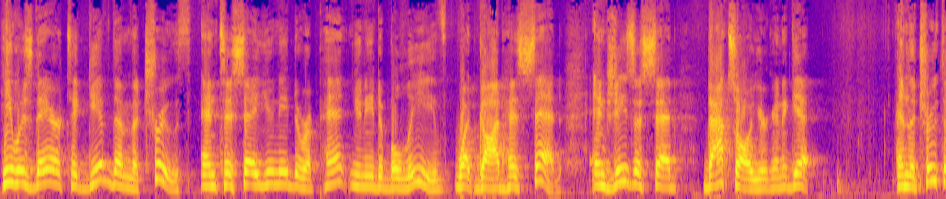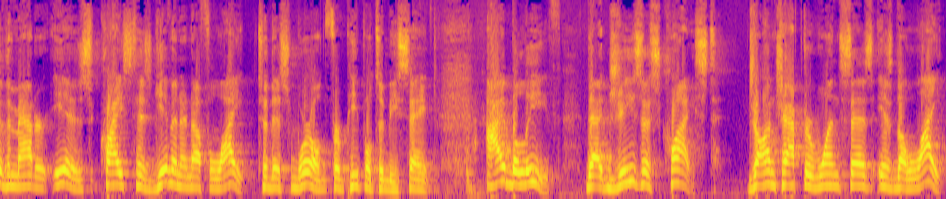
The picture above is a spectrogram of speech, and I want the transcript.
He was there to give them the truth and to say, You need to repent, you need to believe what God has said. And Jesus said, That's all you're going to get. And the truth of the matter is, Christ has given enough light to this world for people to be saved. I believe that Jesus Christ, John chapter 1 says, is the light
